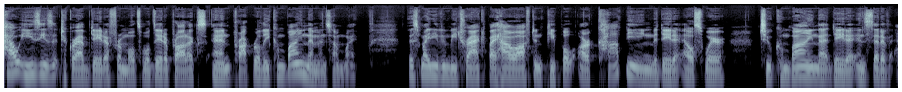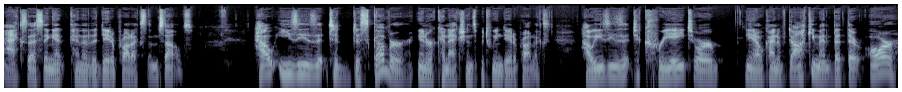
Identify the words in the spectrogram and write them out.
How easy is it to grab data from multiple data products and properly combine them in some way? This might even be tracked by how often people are copying the data elsewhere to combine that data instead of accessing it kind of the data products themselves. How easy is it to discover interconnections between data products? How easy is it to create or, you know, kind of document that there are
